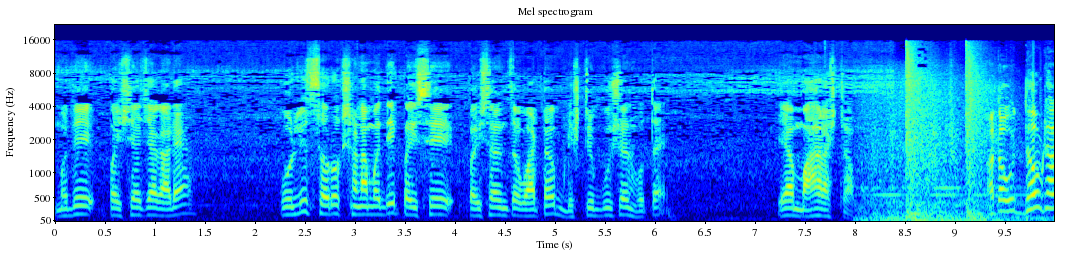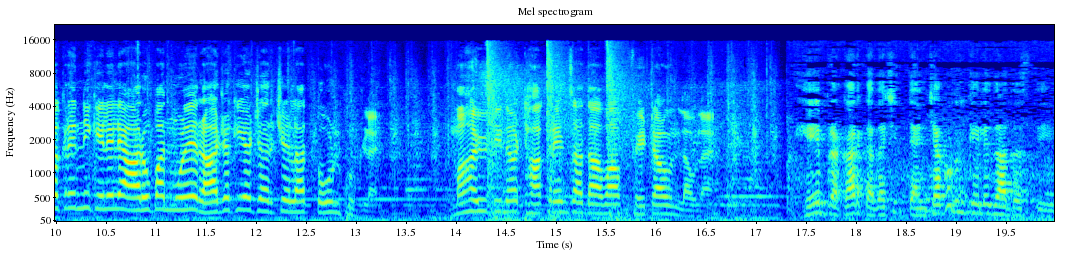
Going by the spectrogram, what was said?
मध्ये पैशाच्या गाड्या. पोलीस संरक्षणामध्ये पैसे पैशांचं वाटप डिस्ट्रीब्युशन होत आहे या महाराष्ट्रामध्ये. आता उद्धव ठाकरेंनी केलेल्या आरोपांमुळे राजकीय चर्चेला तोंड फुटलंय. महायुतीनं ठाकरेंचा दावा फेटाळून लावलाय. हे प्रकार कदाचित त्यांच्याकडून केले जात असतील.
